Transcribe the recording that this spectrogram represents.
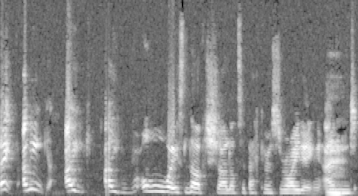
I mean, I I always loved Charlotte Becker's riding, and mm.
